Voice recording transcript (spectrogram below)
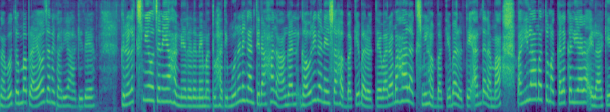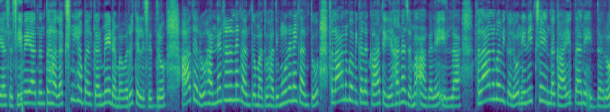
ಹಣವು ತುಂಬ ಪ್ರಯೋಜನಕಾರಿಯಾಗಿದೆ. ಗೃಹಲಕ್ಷ್ಮಿ ಯೋಜನೆಯ ಹನ್ನೆರಡನೇ ಮತ್ತು ಹದಿಮೂರನೇ ಕಂತಿನ ಹಣ ಗನ್, ಗೌರಿ ಗಣೇಶ ಹಬ್ಬಕ್ಕೆ ಬರುತ್ತೆ. ವರಮಹಾಲಕ್ಷ್ಮಿ ಹಬ್ಬಕ್ಕೆ ಬರುತ್ತೆ. ಅಂತ ನಮ್ಮ ಮಹಿಳಾ ಮತ್ತು ಮಕ್ಕಳ ಕಲ್ಯಾಣ ಇಲಾಖೆಯ ಸಚಿವೆಯಾದಂತಹ ಲಕ್ಷ್ಮಿ ಹಬ್ಬಲ್ಕರ್ ಮೇಡಮ್ ಅವರು ತಿಳಿಸಿದರು. ಆದರೂ ಹನ್ನೆರಡನೇ ಕಂತು ಮತ್ತು ಹದಿಮೂರನೇ ಕಂತು ಫಲಾನುಭವಿಗಳ ಖಾತೆಗೆ ಹಣ ಜಮಾ ಆಗಲೇ ಇಲ್ಲ. ಫಲಾನುಭವಿಗಳು ನಿರೀಕ್ಷೆಯಿಂದ ಕಾಯುತ್ತಾನೆ ಇದ್ದರು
